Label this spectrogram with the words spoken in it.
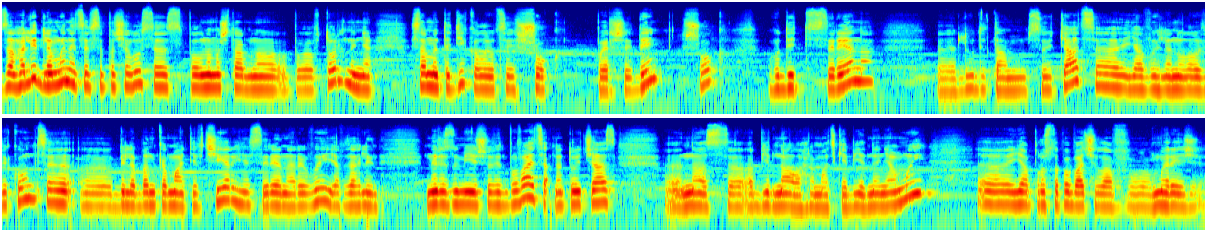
Взагалі для мене це все почалося з повномасштабного вторгнення, саме тоді, коли оцей шок, перший день, шок, гудить сирена, е, люди там суетяться. Я виглянула у віконце е, біля банкоматів черги, сирена реви. Я взагалі не розумію, що відбувається. На той час е, нас об'єднало громадське об'єднання Ми. Я просто побачила в мережі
